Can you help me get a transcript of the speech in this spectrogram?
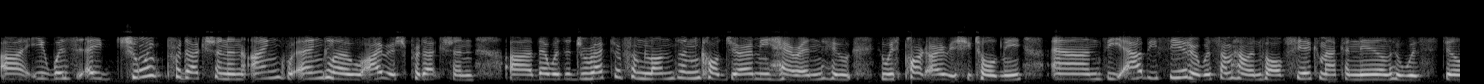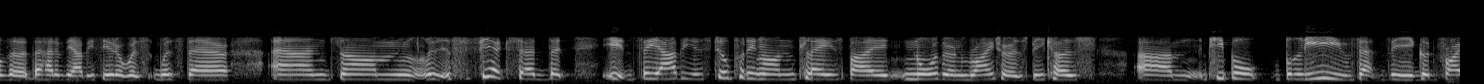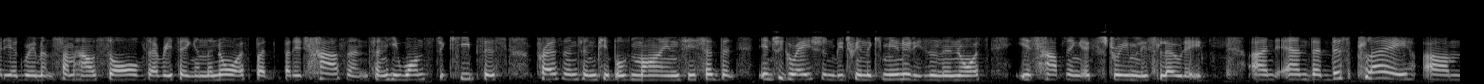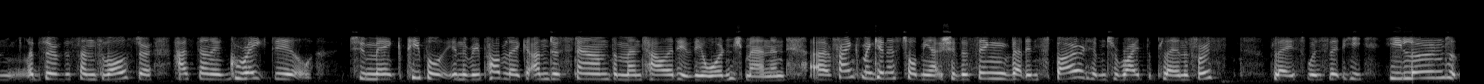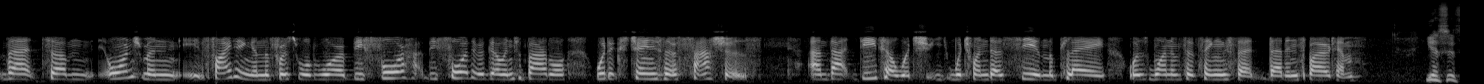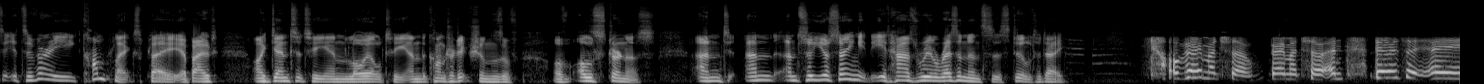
Uh, it was a joint production, an Anglo-Irish production. Uh, there was a director from London called Jeremy Herrin, who, who was part Irish, he told me, and the Abbey Theatre was somehow involved. Fiach Mac Conghail, who was still the, the head of the Abbey Theatre, was, was there. And um, said that it, the Abbey is still putting on plays by northern writers because um, people believe that the Good Friday Agreement somehow solved everything in the North, but, but it hasn't, and he wants to keep this present in people's minds. He said that integration between the communities in the North is happening extremely slowly, and, and that this play, um, Observe the Sons of Ulster, has done a great deal to make people in the Republic understand the mentality of the Orangemen. And uh, Frank McGuinness told me actually the thing that inspired him to write the play in the first place was that he, he learned that um, Orangemen fighting in the First World War before before they would go into battle would exchange their sashes. And that detail, which which one does see in the play, was one of the things that, that inspired him. Yes, it's it's a very complex play about identity and loyalty and the contradictions of of Ulsterness, and and and so you're saying it, it has real resonances still today. Oh, very much so, very much so. And there is a,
